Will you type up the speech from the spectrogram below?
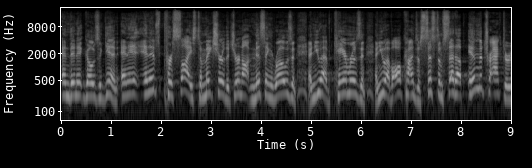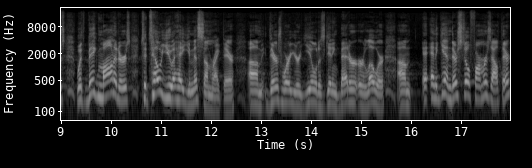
and then it goes again. And, it, and it's precise to make sure that you're not missing rows and, and you have cameras and, and you have all kinds of systems set up in the tractors with big monitors to tell you, hey, you missed some right there. Um, there's where your yield is getting better or lower. Um, and again, there's still farmers out there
